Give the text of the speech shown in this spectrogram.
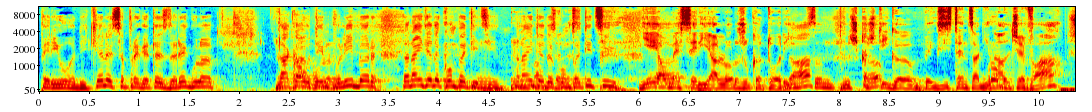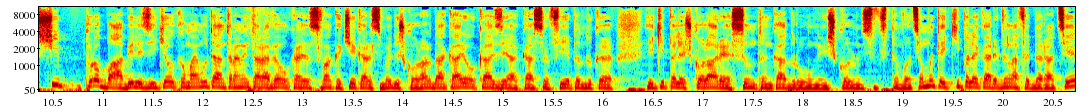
periodic. Ele se pregătesc de regulă dacă au timpul liber, înainte de competiții. Mm, înainte de competiții. Ei au uh, meseria lor, jucătorii, da, sunt, își câștigă uh, existența din pro- altceva. Și probabil, zic eu, că mai multe antrenamente ar avea ocazia să facă cei care sunt mediu școlar, dacă are ocazia ca să fie, pentru că echipele școlare sunt în cadrul unei școli, unui învățământ, echipele care vin la federație,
